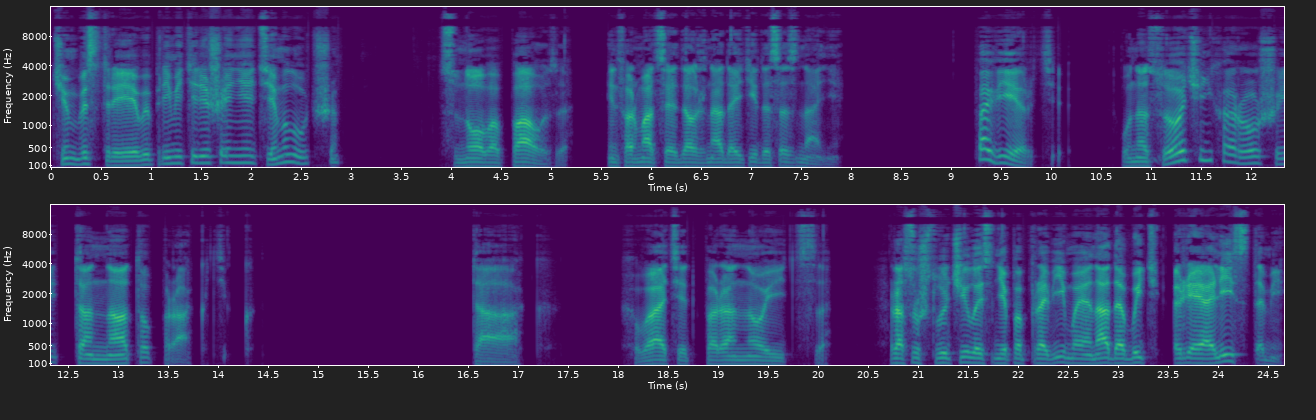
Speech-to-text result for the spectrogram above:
Чем быстрее вы примете решение, тем лучше. Снова пауза. Информация должна дойти до сознания. Поверьте, у нас очень хороший тонато-практик. Так, хватит параноиться. Раз уж случилось непоправимое, надо быть реалистами.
